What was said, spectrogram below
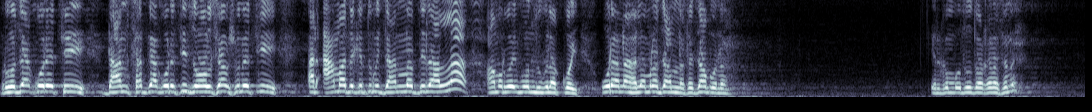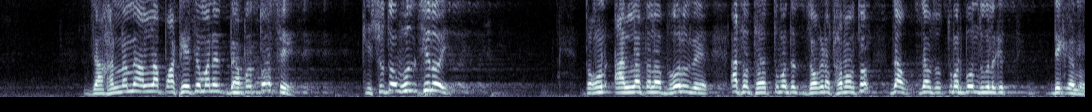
রোজা করেছি দান সাদগা করেছি জলসাও শুনেছি আর আমাদেরকে তুমি জান্নাত দিলে আল্লাহ আমার ওই বন্ধুগুলা কই? ওরা না হলে আমরা জান্নাতে যাব না। এরকম বন্ধু দরকার আছে না? জাহান নামে আল্লাহ পাঠিয়েছে মানে ব্যাপার তো আছে। কিছু তো ভুল ছিলই। তখন আল্লাহ তালা বলবে আচ্ছা তোমাদের ঝগড়া থামাও তো। যাও যাও, তোমার বন্ধুগুলোকে ডেকে আনো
